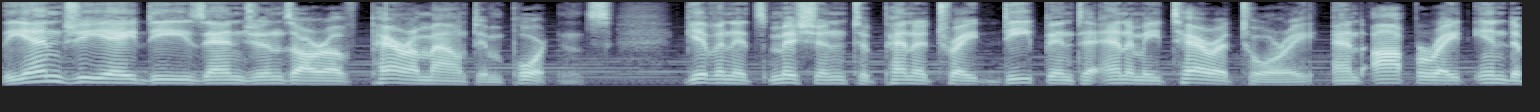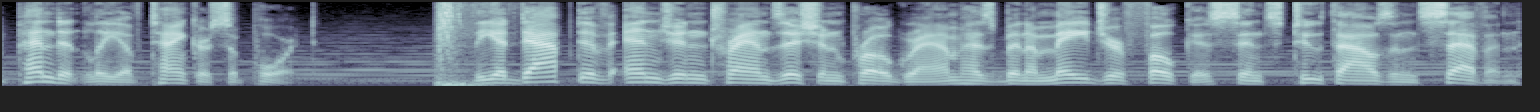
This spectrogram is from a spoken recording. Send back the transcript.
The NGAD's engines are of paramount importance, given its mission to penetrate deep into enemy territory and operate independently of tanker support. The Adaptive Engine Transition Program has been a major focus since 2007,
